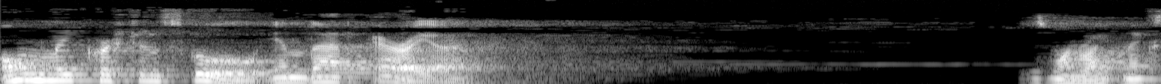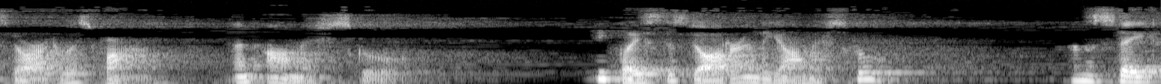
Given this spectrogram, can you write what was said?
only Christian school in that area is one right next door to his farm, an Amish school. He placed his daughter in the Amish school and the state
